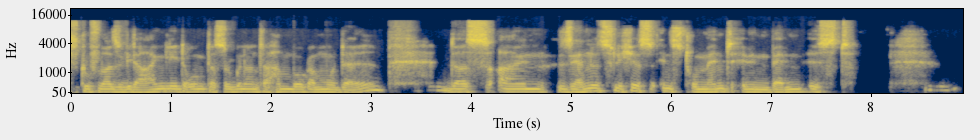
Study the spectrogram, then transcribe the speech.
stufenweise Wiedereingliederung, das sogenannte Hamburger Modell, mhm. das ein sehr nützliches Instrument im BEM ist. Mhm.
